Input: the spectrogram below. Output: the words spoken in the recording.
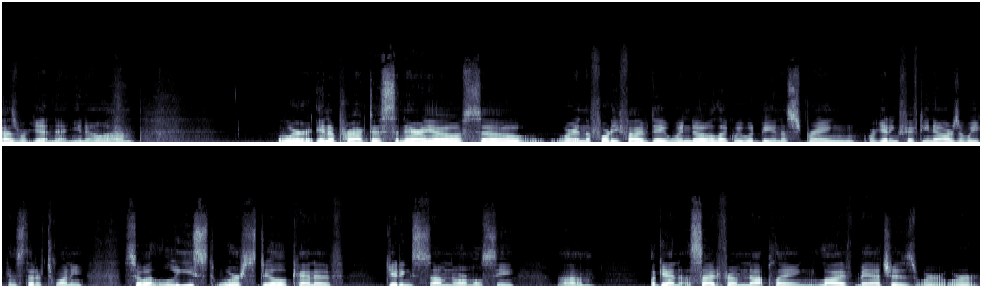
as we're getting it. You know, um, we're in a practice scenario, so we're in the 45 day window like we would be in the spring. We're getting 15 hours a week instead of 20. So at least we're still kind of getting some normalcy. Um, again, aside from not playing live matches, we're we're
